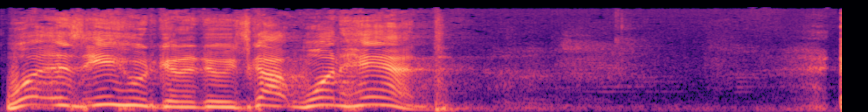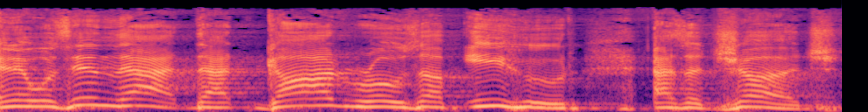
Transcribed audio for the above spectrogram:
What is Ehud going to do? He's got one hand. And it was in that that God rose up Ehud as a judge.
